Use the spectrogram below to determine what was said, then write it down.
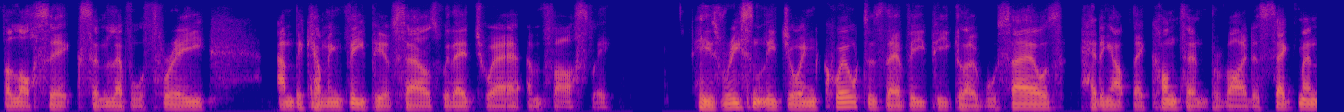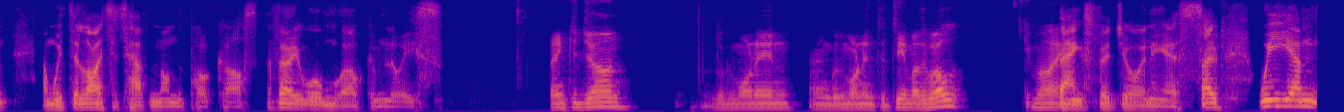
Velocix, and Level 3, and becoming VP of Sales with Edgeware and Fastly. He's recently joined Qwilt as their VP Global Sales, heading up their content provider segment, and we're delighted to have him on the podcast. A very warm welcome, Luis. Thank you, John. Good morning, and good morning to Tim as well. Good morning. Thanks for joining us. So we um,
